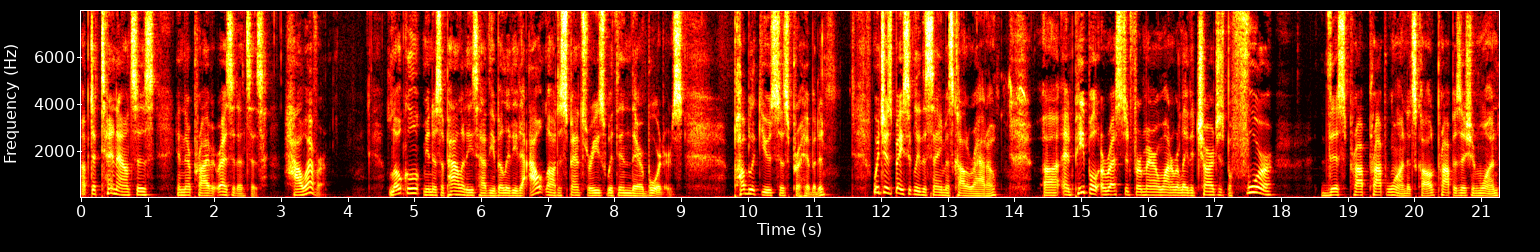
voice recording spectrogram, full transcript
up to 10 ounces in their private residences. However, local municipalities have the ability to outlaw dispensaries within their borders. Public use is prohibited, which is basically the same as Colorado. Uh, and people arrested for marijuana related charges before this Prop, Prop 1, it's called Proposition 1,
